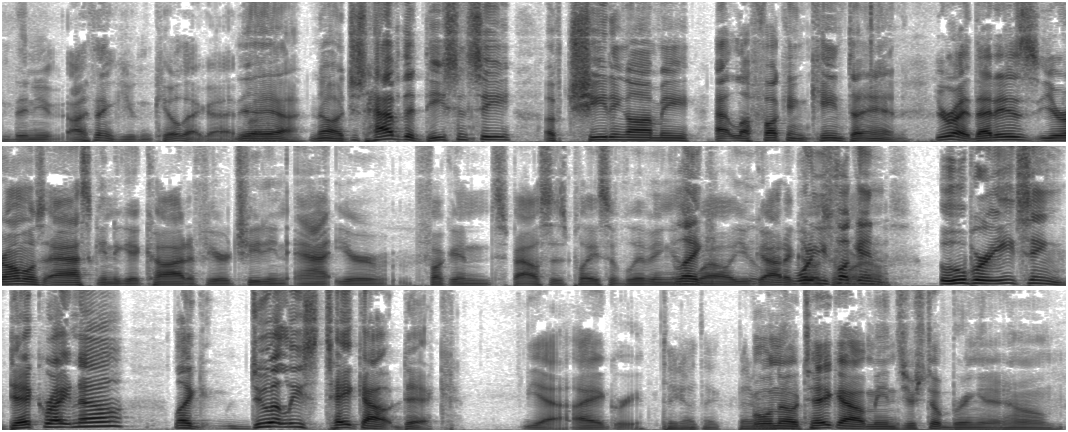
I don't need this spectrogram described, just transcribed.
Then you, I think you can kill that guy. Yeah, yeah. No, just have the decency of cheating on me at La fucking Quinta Inn. You're right. That is, you're almost asking to get caught if you're cheating at your fucking spouse's place of living as like well. You gotta. What go are you fucking else. Uber eating dick right now? Like, do at least take out dick. Yeah, I agree. Take out that better. Well, no, takeout means you're still bringing it home.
